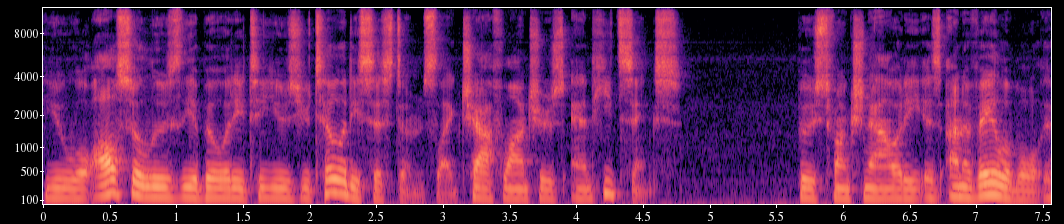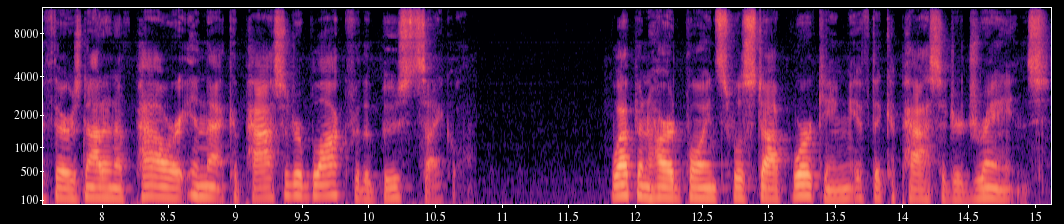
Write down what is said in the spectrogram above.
You will also lose the ability to use utility systems like chaff launchers and heat sinks. Boost functionality is unavailable if there is not enough power in that capacitor block for the boost cycle. Weapon hardpoints will stop working if the capacitor drains.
